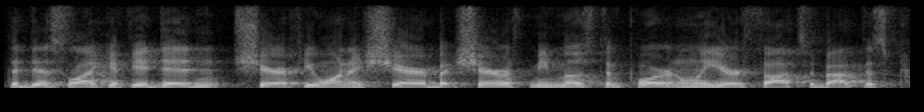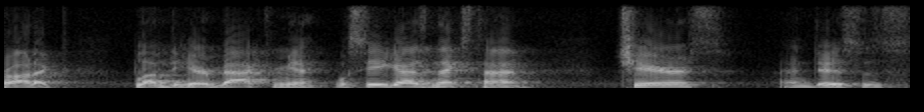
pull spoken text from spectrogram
the dislike if you didn't, share if you want to share, but share with me most importantly your thoughts about this product. Love to hear back from you. We'll see you guys next time. Cheers and deuces.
